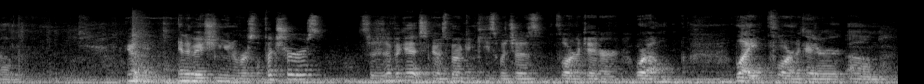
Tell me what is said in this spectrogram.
Um, Innovation Universal Fixtures, certificate, no smoking, key switches, floor indicator, or um, light floor indicator. Um,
